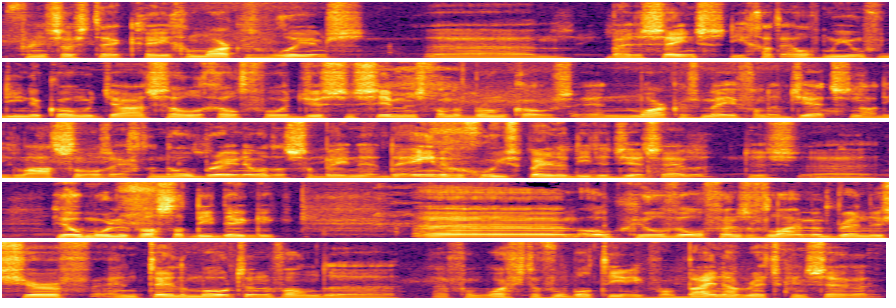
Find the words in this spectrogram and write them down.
franchise tag kregen. Marcus Williams, uh, bij de Saints. Die gaat 11 miljoen verdienen komend jaar. Hetzelfde geldt voor Justin Simmons van de Broncos en Marcus May van de Jets. Nou, die laatste was echt een no-brainer, want dat is de enige goede speler die de Jets hebben. Dus uh, heel moeilijk was dat niet, denk ik. Uh, ook heel veel offensive linemen. Brandon Scherf en Taylor Moten van, de, van Washington voetbalteam. Ik wil bijna Redskins zeggen.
